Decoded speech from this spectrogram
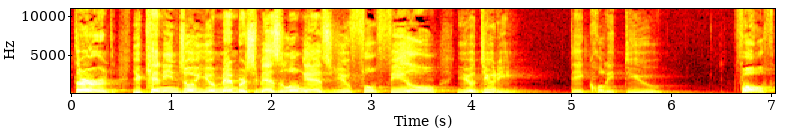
Third, you can enjoy your membership as long as you fulfill your duty. They call it due. Fourth,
